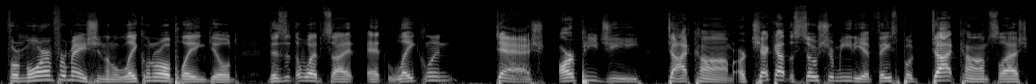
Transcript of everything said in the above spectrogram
For more information on the Lakeland Role Playing Guild, visit the website at lakeland rpg.com or check out the social media at facebook.com slash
